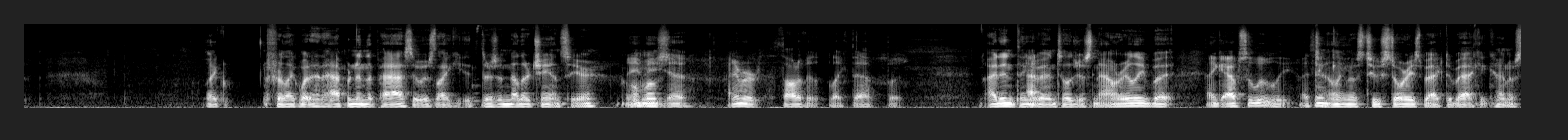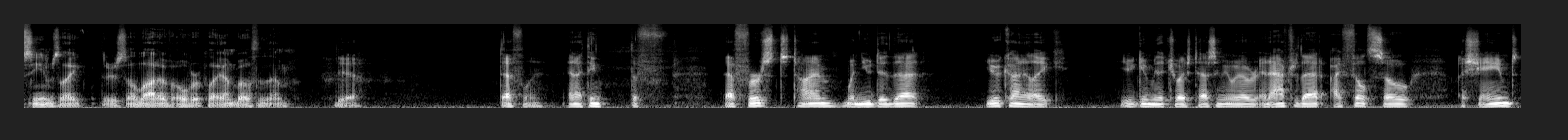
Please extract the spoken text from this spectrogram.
like for like what had happened in the past? It was like there's another chance here. maybe. Almost. Yeah, I never thought of it like that, but I didn't think of Uh, it until just now, really. But I think absolutely. I think telling those two stories back to back, it kind of seems like there's a lot of overplay on both of them. Yeah. Definitely. And I think the that first time when you did that, you're kind of like you give me the choice, testing me, whatever. And after that, I felt so ashamed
